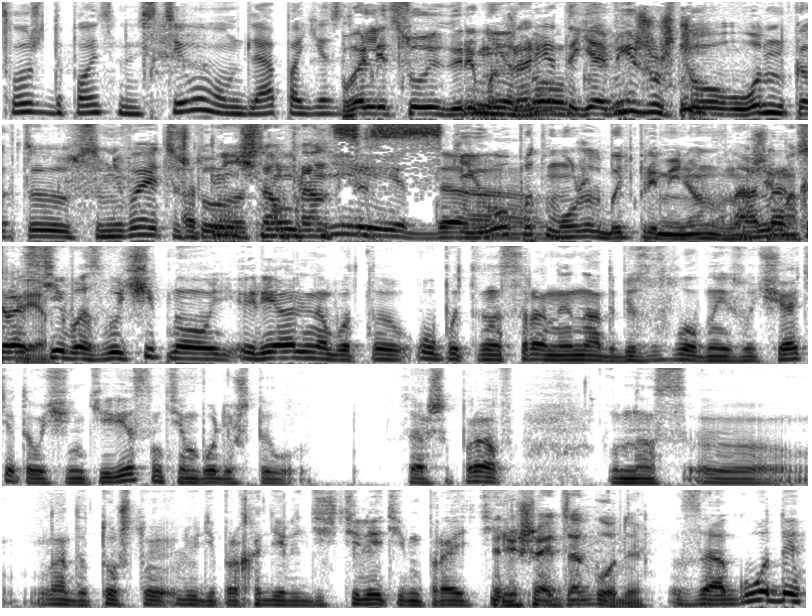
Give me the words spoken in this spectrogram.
служит дополнительным стимулом для поездок. По лицу Игоря Маржарета ну, я вижу, что он как-то сомневается, что сан-франциский да. опыт может быть применен в нашей Она Москве. красиво звучит, но реально реально вот э, опыт иностранный надо, безусловно, изучать, это очень интересно, тем более, что Саша прав, у нас э, надо то, что люди проходили десятилетиями, пройти. Решать за годы. За годы.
